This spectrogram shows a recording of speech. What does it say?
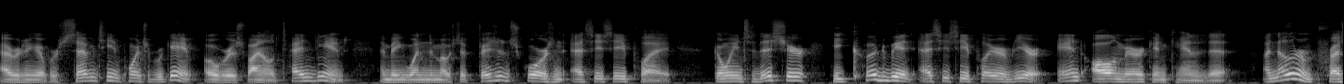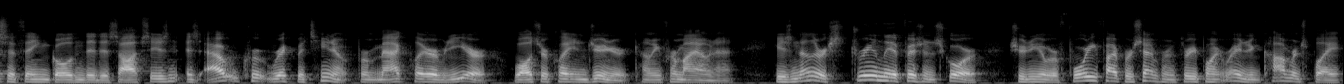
averaging over 17 points per game over his final 10 games and being one of the most efficient scorers in SEC play. Going into this year, he could be an SEC Player of the Year and All American candidate. Another impressive thing Golden did this offseason is out recruit Rick Pitino for MAC Player of the Year, Walter Clayton Jr., coming from Iona. He's another extremely efficient scorer, shooting over 45% from three point range in conference play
